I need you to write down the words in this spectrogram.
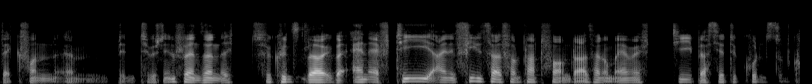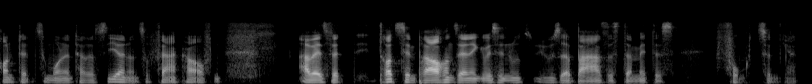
weg von ähm, den typischen Influencern, für Künstler über NFT eine Vielzahl von Plattformen da sein, um NFT-basierte Kunst und Content zu monetarisieren und zu verkaufen. Aber es wird trotzdem brauchen sie eine gewisse User-Basis, damit es funktioniert.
